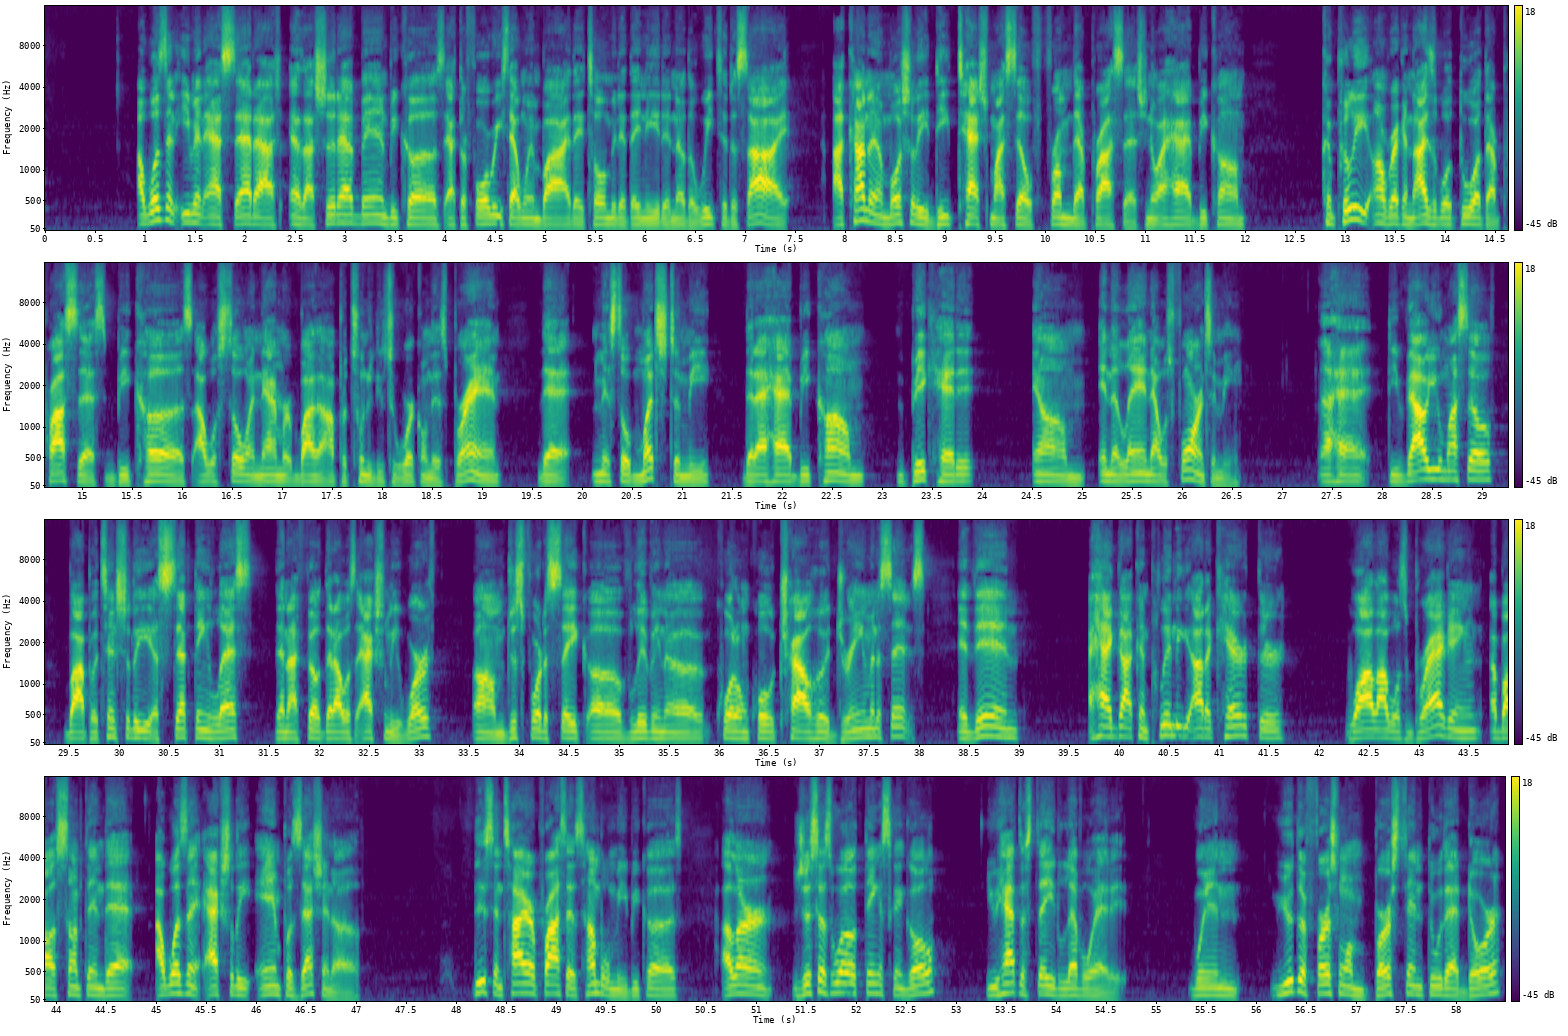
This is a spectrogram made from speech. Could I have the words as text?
I wasn't even as sad as, as I should have been because after four weeks that went by, they told me that they needed another week to decide. I kind of emotionally detached myself from that process. You know, I had become completely unrecognizable throughout that process because I was so enamored by the opportunity to work on this brand that meant so much to me that I had become big headed um, in a land that was foreign to me. I had devalued myself by potentially accepting less than I felt that I was actually worth, um, just for the sake of living a quote unquote childhood dream in a sense. And then I had got completely out of character while I was bragging about something that I wasn't actually in possession of. This entire process humbled me because I learned just as well things can go, you have to stay level headed. When you're the first one bursting through that door,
